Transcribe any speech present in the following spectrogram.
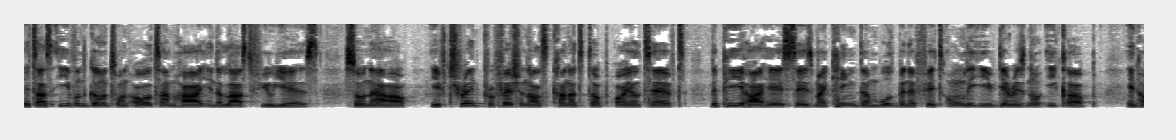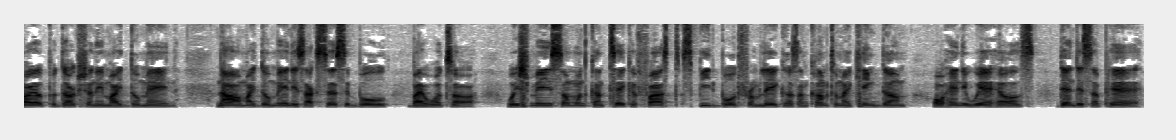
It has even gone to an all time high in the last few years. So now, if trained professionals cannot stop oil theft, the PIA says my kingdom will benefit only if there is no hiccup in oil production in my domain. Now my domain is accessible by water, which means someone can take a fast speedboat from Lagos and come to my kingdom or anywhere else, then disappear.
